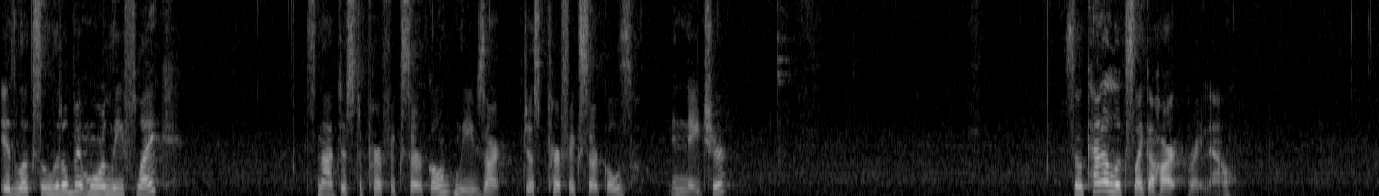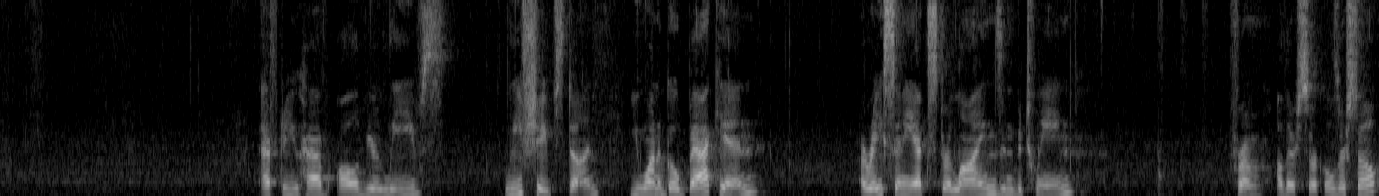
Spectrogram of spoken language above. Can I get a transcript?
it looks a little bit more leaf-like. It's not just a perfect circle. Leaves aren't just perfect circles in nature. So it kind of looks like a heart right now. after you have all of your leaves, leaf shapes done, you want to go back in erase any extra lines in between from other circles or so.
